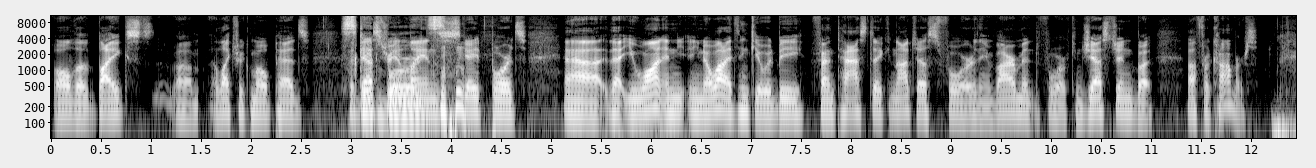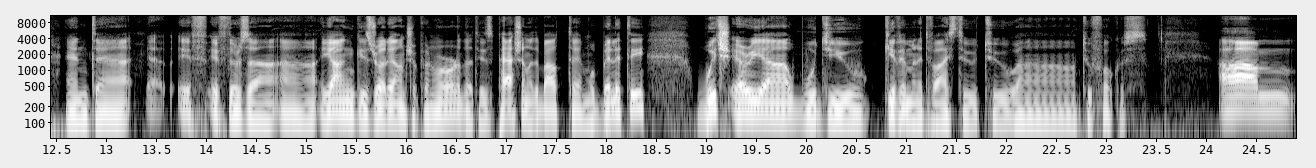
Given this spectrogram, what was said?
all the bikes, um, electric mopeds, pedestrian lanes, skateboards uh, that you want. And you know what? I think it would be fantastic, not just for the environment, for congestion, but uh, for commerce. And uh, if if there's a, a young Israeli entrepreneur that is passionate about uh, mobility, which area would you give him an advice to to uh, to focus? Um,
